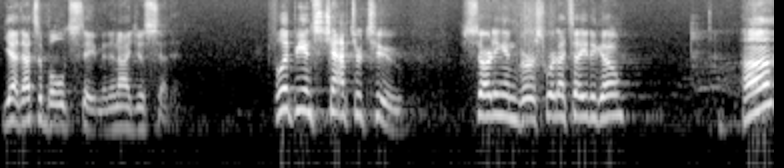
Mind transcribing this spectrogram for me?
Yeah, that's a bold statement, and I just said it. Philippians chapter 2, starting in verse, where did I tell you to go? Huh?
